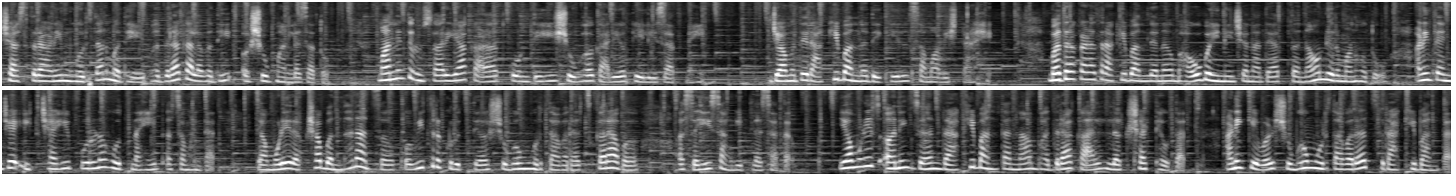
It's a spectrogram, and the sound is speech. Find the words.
शास्त्र आणि मुहूर्तांमध्ये भद्रा कालावधी अशुभ मानला जातो. मान्यतेनुसार या काळात कोणतीही शुभ कार्य केली जात नाही. ज्यामध्ये राखी बांधणं देखील समाविष्ट आहे. भद्रा काळात राखी बांधल्यानं भाऊ बहिणीच्या नात्यात तणाव निर्माण होतो आणि त्यांच्या इच्छाही पूर्ण होत नाहीत असं म्हणतात. त्यामुळे रक्षाबंधनाचं पवित्र कृत्य शुभ मुहूर्तावरच करावं असंही सांगितलं जातं. यामुळेच अनेक जण राखी बांधताना भद्रा काल लक्षात ठेवतात आणि केवळ शुभ मुहूर्तावरच राखी बांधतात.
